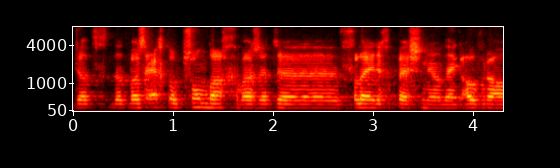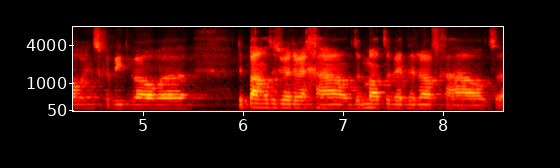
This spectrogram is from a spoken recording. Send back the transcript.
dat, dat was echt op zondag was het uh, volledige personeel, denk ik, overal in het gebied wel. Uh, de paaltjes werden weggehaald, de matten werden eraf gehaald, uh,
